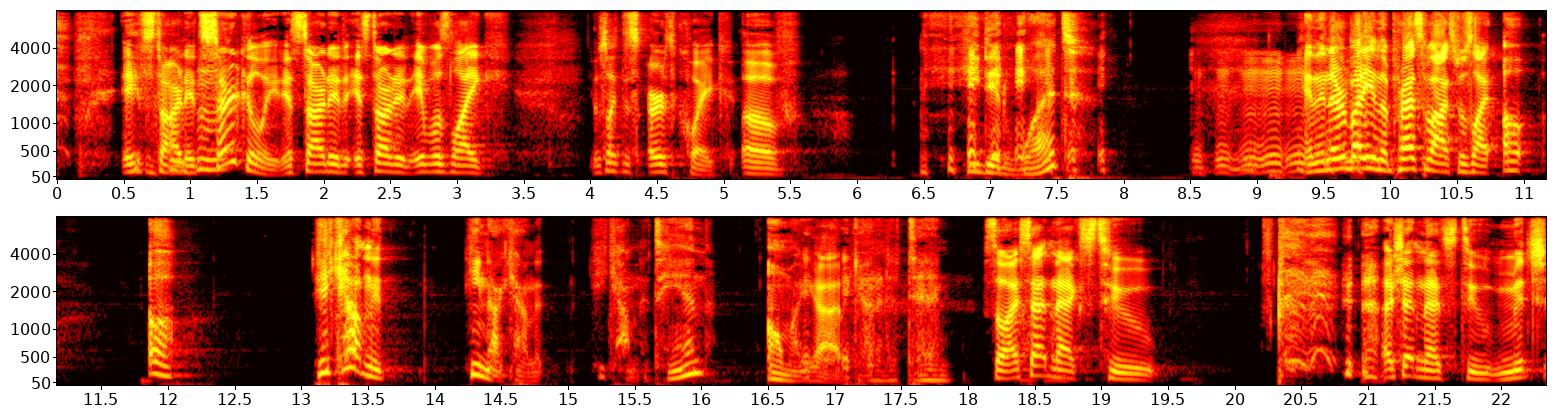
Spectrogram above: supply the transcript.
it started circling. It started, it started, it was like, it was like this earthquake of, he did what? and then everybody in the press box was like, oh, oh, he counted, he not counted, he counted 10? Oh my God. He counted to ten. So I sat next to I sat next to Mitch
